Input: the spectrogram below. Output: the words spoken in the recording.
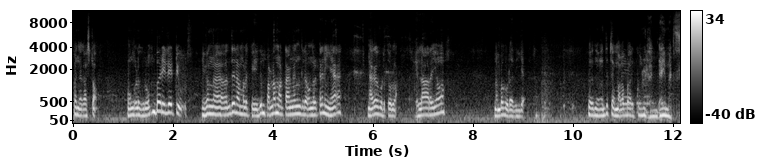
கொஞ்சம் கஷ்டம். உங்களுக்கு ரொம்ப ரிலேட்டிவ் இவங்க வந்து நம்மளுக்கு எதுவும் பண்ண மாட்டாங்கங்கிறவங்கள்ட்ட நீங்கள் நகை கொடுத்து விடலாம். எல்லாரையும் நம்பக்கூடாதீங்க. இப்போ வந்து வந்துட்டு மலபார் கோல்ட் அண்ட் டைமண்ட்ஸ்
